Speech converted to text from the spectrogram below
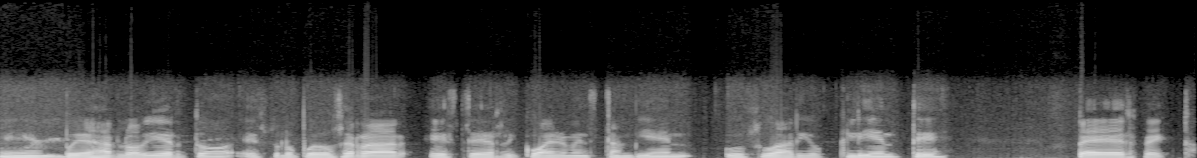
Eh, voy a dejarlo abierto. Esto lo puedo cerrar. Este requirements también. Usuario, cliente. Perfecto.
